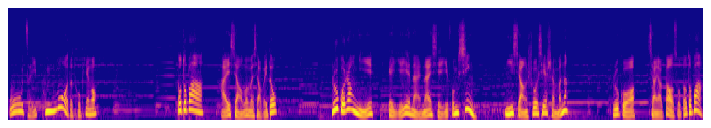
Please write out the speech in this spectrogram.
乌贼喷墨的图片哦。兜兜爸还想问问小围兜，如果让你。给爷爷奶奶写一封信，你想说些什么呢？如果想要告诉兜兜爸，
